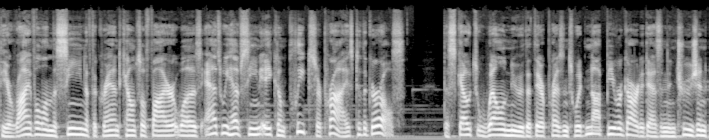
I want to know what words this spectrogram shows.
The arrival on the scene of the Grand Council fire was, as we have seen, a complete surprise to the girls. The scouts well knew that their presence would not be regarded as an intrusion,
